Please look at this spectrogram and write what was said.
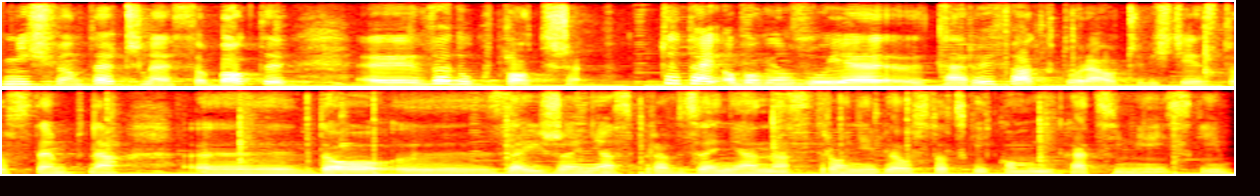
dni świąteczne, soboty według potrzeb. Tutaj obowiązuje taryfa, która oczywiście jest dostępna e, do e, zajrzenia, sprawdzenia na stronie Białostockiej Komunikacji Miejskiej.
